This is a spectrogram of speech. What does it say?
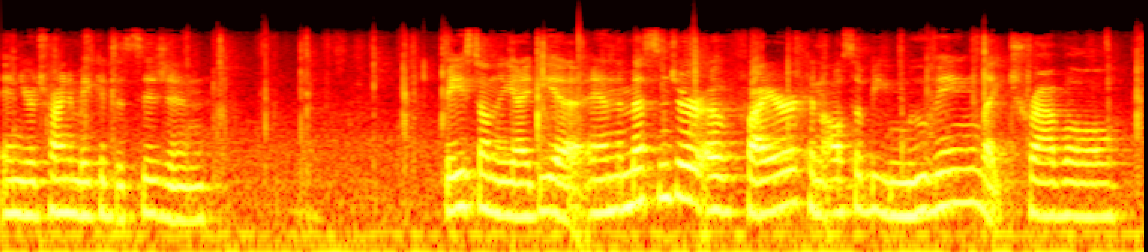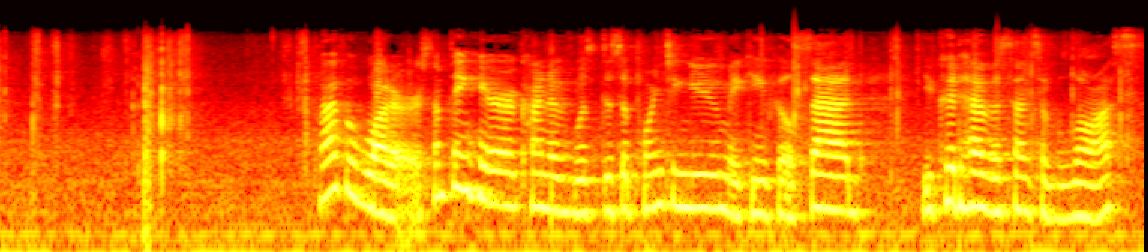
and you're trying to make a decision based on the idea. And the messenger of fire can also be moving, like travel. Five of water. Something here kind of was disappointing you, making you feel sad. You could have a sense of loss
